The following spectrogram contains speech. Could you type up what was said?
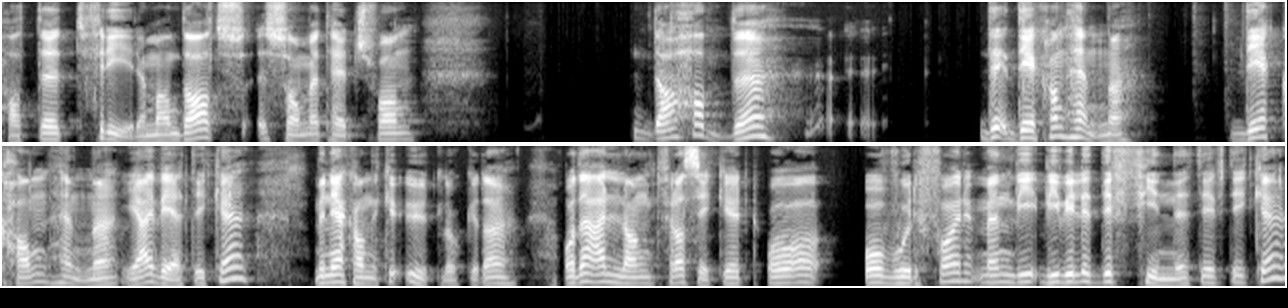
hatt et friere mandat som et hedgefond. Da hadde det, det, kan hende. Det kan hende. Jeg vet ikke, men jeg kan ikke utelukke det. Og det er langt fra sikkert. Og, og hvorfor? Men vi, vi, ville definitivt ikke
